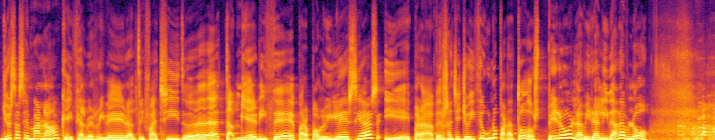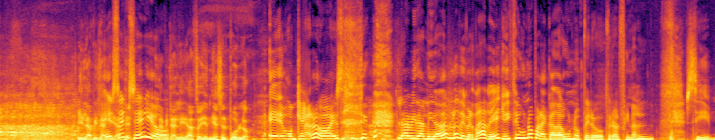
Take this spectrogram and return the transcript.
Yo esa semana que hice Albert Rivera, el Trifachito, eh, también hice para Pablo Iglesias y eh, para Pedro Sánchez yo hice uno para todos, pero la viralidad habló. Y la viralidad, ¿Es en serio? La viralidad hoy en día es el pueblo. Eh, claro, es la viralidad habló de verdad, ¿eh? Yo hice uno para cada uno, pero, pero al final sí,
